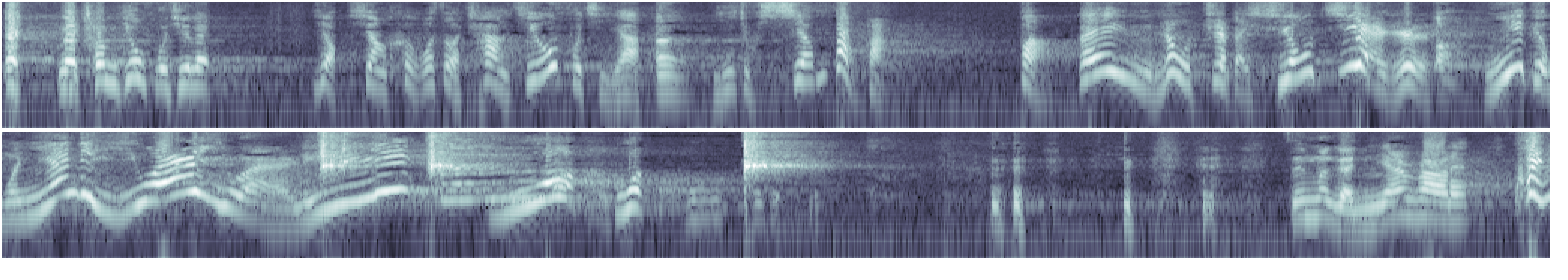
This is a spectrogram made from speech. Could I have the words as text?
哎，那长久夫妻嘞？要想和我做长久夫妻呀，嗯，你就想办法。把白玉楼这个小贱人，你给我撵得远远的！我我，怎么个撵法呢？快，你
